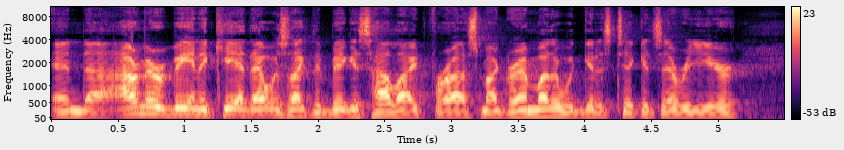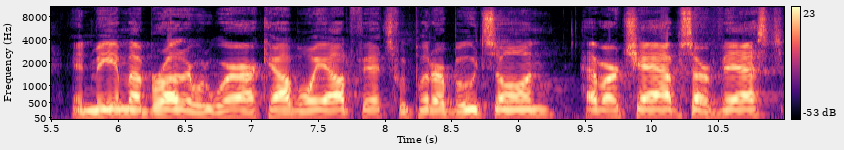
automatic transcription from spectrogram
And uh, I remember being a kid, that was like the biggest highlight for us. My grandmother would get us tickets every year, and me and my brother would wear our cowboy outfits. We'd put our boots on, have our chaps, our vest,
